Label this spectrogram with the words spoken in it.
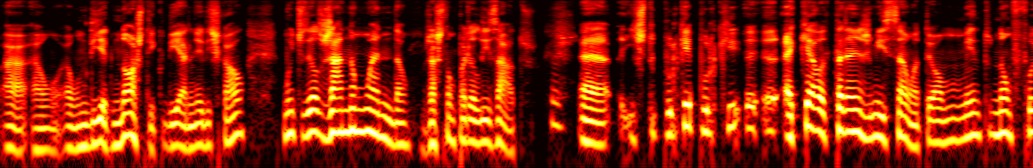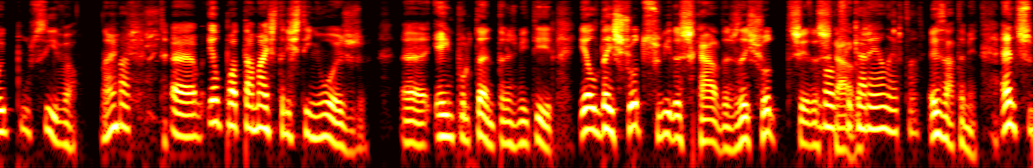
a- a um, a um diagnóstico de hérnia discal, muitos deles já não andam, já estão paralisados. Ah, isto porquê? Porque ah, aquela transmissão até ao momento não foi possível. Não é? Claro. Ah, ele pode estar mais tristinho hoje, ah, é importante transmitir. Ele deixou de subir as escadas, deixou de descer as Logo escadas. ficar em alerta. Exatamente. Antes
